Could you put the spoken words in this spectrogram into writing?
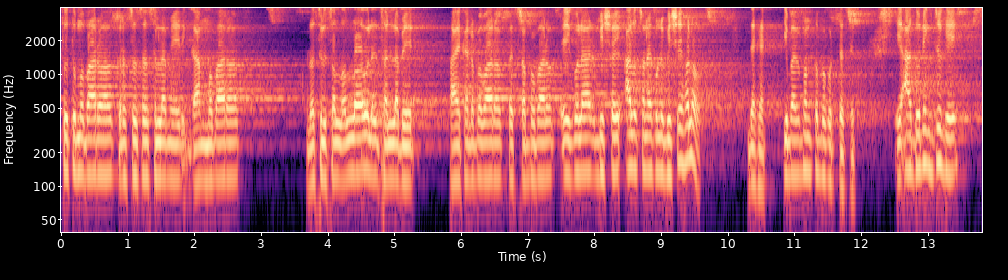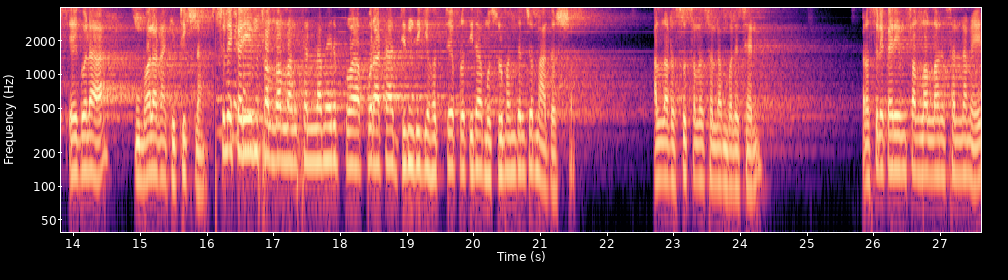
তুতু মুবারক, রসুল সাল্লামের গাম মুবারক, রসুল সাল্লাহ সাল্লামের পায়খানা মুবারক পেসরাব মুবারক, এইগুলার বিষয় আলোচনার কোনো বিষয় হলো? দেখেন, কীভাবে মন্তব্য করতেছে। এই আধুনিক যুগে এগুলা বলা নাকি ঠিক না? সুলে করিম সাল্লাহ সাল্লামের পুরা- পুরাটা জিন্দিগি হচ্ছে প্রতিটা মুসলমানদের জন্য আদর্শ। আল্লাহ রসুল সাল্লাহ সাল্লাম বলেছেন রসুল করিম সাল্লাহ সাল্লামের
